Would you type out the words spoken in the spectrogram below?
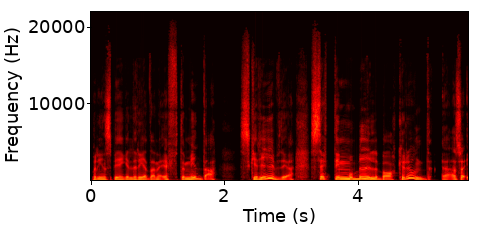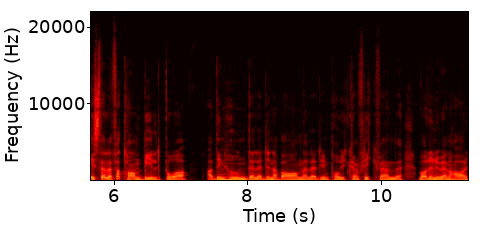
på din spegel redan i eftermiddag. Skriv det. Sätt din mobilbakgrund. Eh, alltså istället för att ta en bild på ja, din hund eller dina barn eller din pojkvän, flickvän, vad du nu än har.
